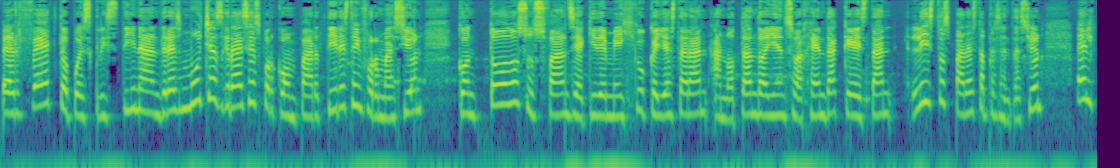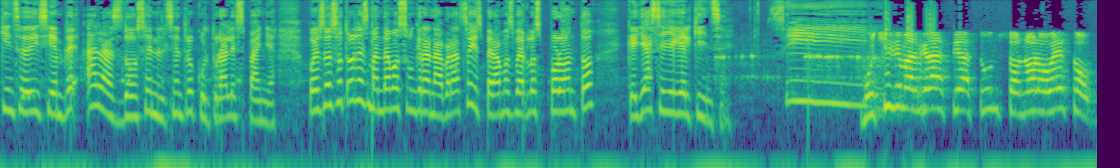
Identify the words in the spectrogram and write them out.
Perfecto, pues Cristina Andrés, muchas gracias por compartir esta información con todos sus fans de aquí de México que ya estarán anotando ahí en su agenda que están listos para esta presentación el 15 de diciembre a las 12 en el Centro Cultural España. Pues nosotros les mandamos un gran abrazo y esperamos verlos pronto, que ya se llegue el 15. Sí. Muchísimas gracias, un sonoro beso.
